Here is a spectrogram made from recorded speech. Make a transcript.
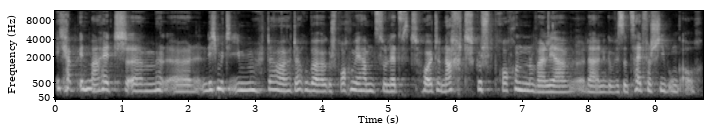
Ich habe in Wahrheit ähm, äh, nicht mit ihm da, darüber gesprochen. Wir haben zuletzt heute Nacht gesprochen, weil ja äh, da eine gewisse Zeitverschiebung auch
